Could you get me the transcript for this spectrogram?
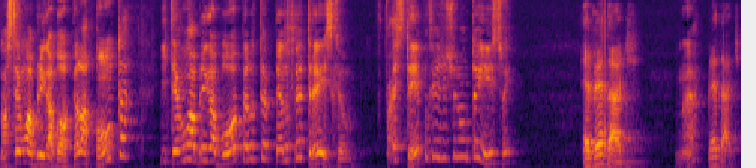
Nós temos uma briga boa pela ponta e temos uma briga boa pelo, pelo P3, que faz tempo que a gente não tem isso, hein? É verdade. Né? Verdade.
